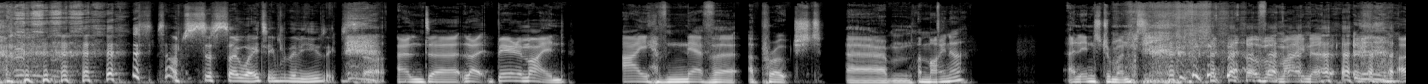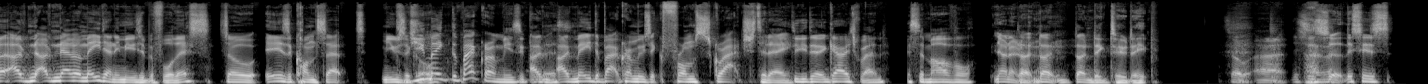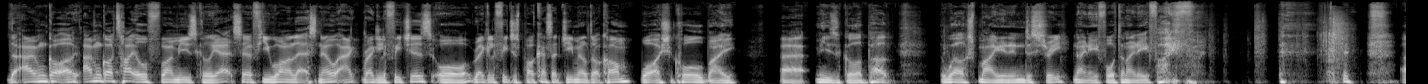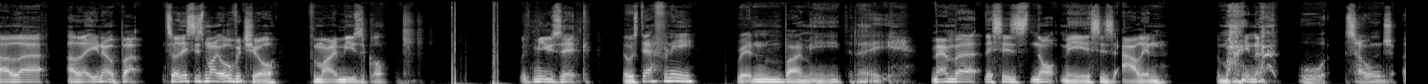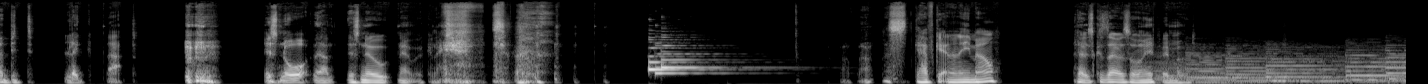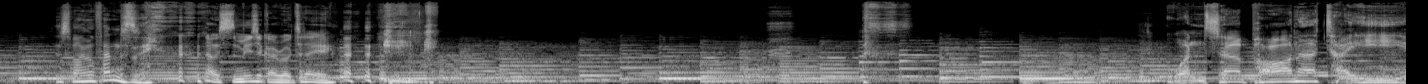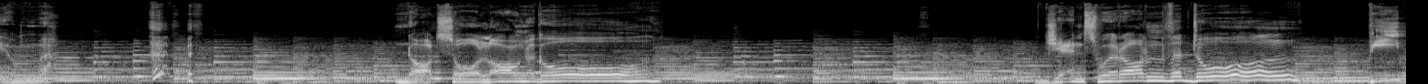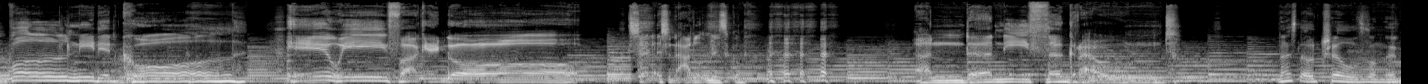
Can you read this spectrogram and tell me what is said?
I'm just so waiting for the music to start. and uh, like, bearing in mind, I have never approached um, A minor? An instrument of a miner. I, I've I've never made any music before this, so it is a concept musical. Do you make the background music for I've, this? I've made the background music from scratch today. Do you do it in GarageBand? It's a marvel. No, no, no. Don't, no. don't don't dig too deep. So uh, this is uh, this is the, I haven't got a, I haven't got a title for my musical yet. So if you want to let us know at regular features or regular features podcast at gmail.com what I should call my uh, musical about the Welsh mining industry, 1984 to 1985. I'll uh, I'll let you know. But so this is my overture for my musical with music that was definitely written by me today. Remember, this is not me. This is Alan, the miner. Oh, sounds a bit like that. there's no um, there's no network connection. That's Gav getting an email. that was because I was on airplane mode. This Final Fantasy. No, it's the music I wrote today. Once upon a time, not so long ago, gents were on the door. People needed coal. Here we fucking go. So it's an adult musical. Underneath the ground. nice little trills on the.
